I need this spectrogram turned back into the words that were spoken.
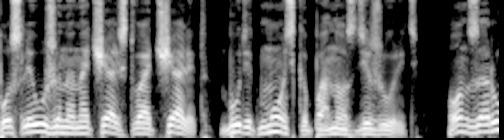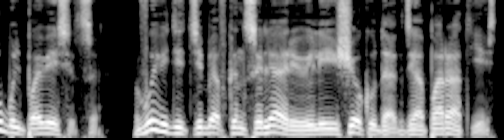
После ужина начальство отчалит. Будет моська по нос дежурить. Он за рубль повесится. Выведет тебя в канцелярию или еще куда, где аппарат есть.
